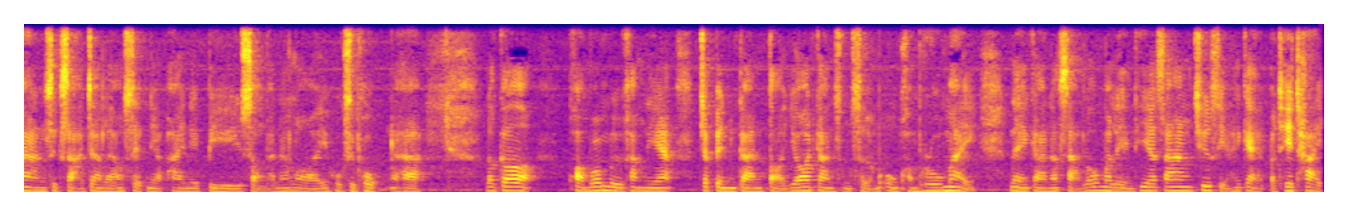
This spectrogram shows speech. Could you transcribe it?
การศึกษาจะแล้วเสร็จเนี่ยภายในปี 2566 นะคะ แล้วก็ความร่วมมือครั้งนี้จะเป็นการต่อยอดการส่งเสริมองค์ความรู้ใหม่ ในการรักษาโรคมะเร็งที่จะสร้างชื่อเสียงให้แก่ประเทศไทย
